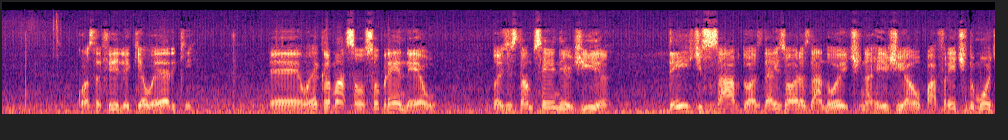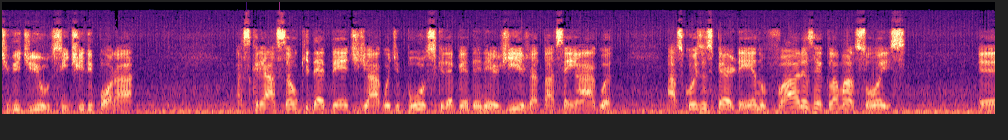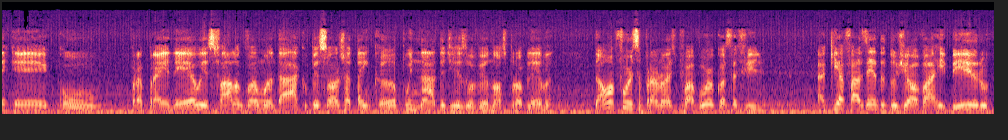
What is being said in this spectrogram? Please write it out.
Costa Filha, aqui é o Eric. É uma reclamação sobre a Enel. Nós estamos sem energia desde sábado às 10 horas da noite na região para frente do Monte Vidil, sentido Iporá. As criação que depende de água de poço, que depende da energia, já está sem água. As coisas perdendo, várias reclamações é, é, com para Enel, eles falam que vão mandar, que o pessoal já está em campo e nada de resolver o nosso problema. Dá uma força para nós, por favor, Costa Filho. Aqui é a fazenda do Jeová Ribeiro,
